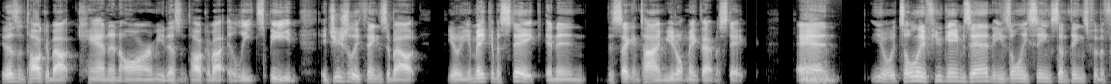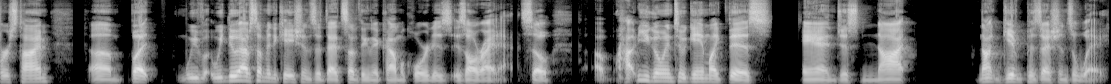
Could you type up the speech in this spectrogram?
he doesn't talk about cannon arm. He doesn't talk about elite speed. It's usually things about you know you make a mistake and then the second time you don't make that mistake. Mm-hmm. And you know, it's only a few games in. He's only seeing some things for the first time. Um, but we've we do have some indications that that's something that McCord is is all right at. So, uh, how do you go into a game like this and just not not give possessions away?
